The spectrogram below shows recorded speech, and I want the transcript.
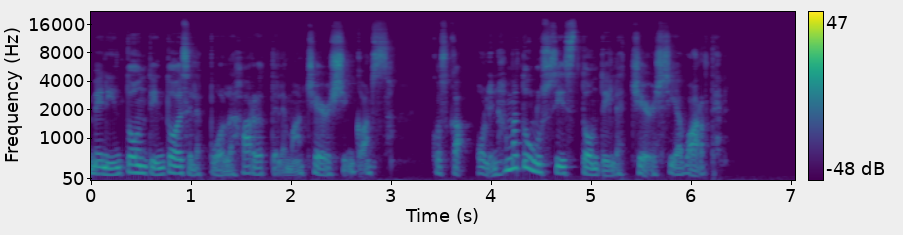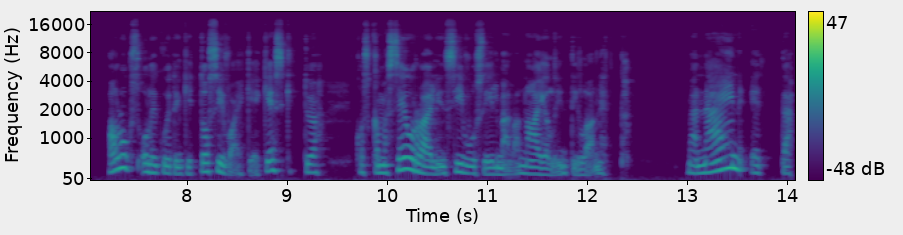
menin tontin toiselle puolelle harjoittelemaan Cherishin kanssa, koska olinhan mä tullut siis tontille Cherishia varten. Aluksi oli kuitenkin tosi vaikea keskittyä, koska mä seurailin sivusilmällä Nailin tilannetta. Mä näin, että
